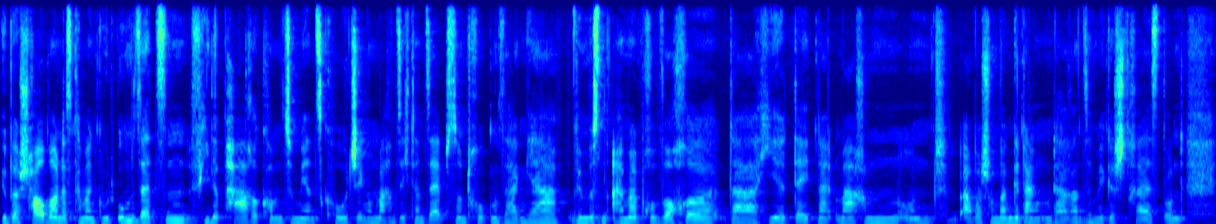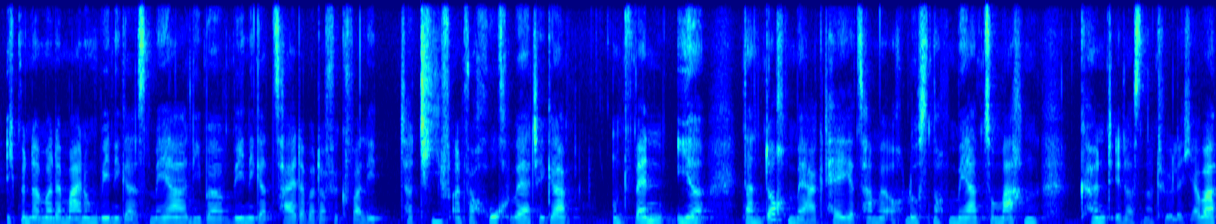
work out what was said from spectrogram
überschaubar und das kann man gut umsetzen. Viele Paare kommen zu mir ins Coaching und machen sich dann selbst so einen Druck und sagen, ja, wir müssen einmal pro Woche da hier Date Night machen und aber schon beim Gedanken daran sind wir gestresst und ich bin da immer der Meinung, weniger ist mehr, lieber weniger Zeit, aber dafür qualitativ einfach hochwertiger. Und wenn ihr dann doch merkt, hey, jetzt haben wir auch Lust, noch mehr zu machen, könnt ihr das natürlich. Aber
